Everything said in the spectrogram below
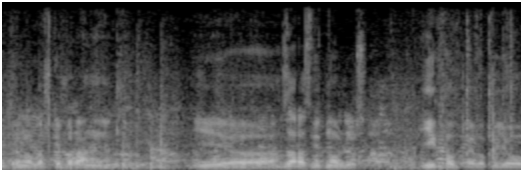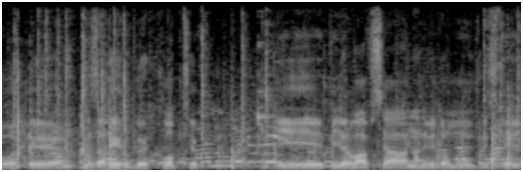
отримав важке поранення і е, зараз відновлююсь. Їхав евакуйовувати загиблих хлопців і підірвався на невідомому пристрої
